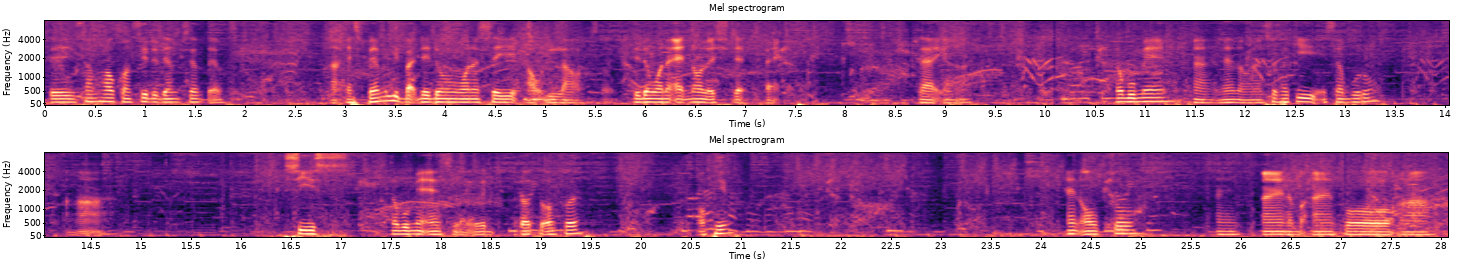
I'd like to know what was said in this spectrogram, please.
they somehow consider themselves as, uh, as family but they don't want to say it out loud. So they don't want to acknowledge that fact. Like uh, Nobume uh, no no Sasaki Isaburo uh, sees Nobume as like a daughter of her of him. And also and and, and for uh,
